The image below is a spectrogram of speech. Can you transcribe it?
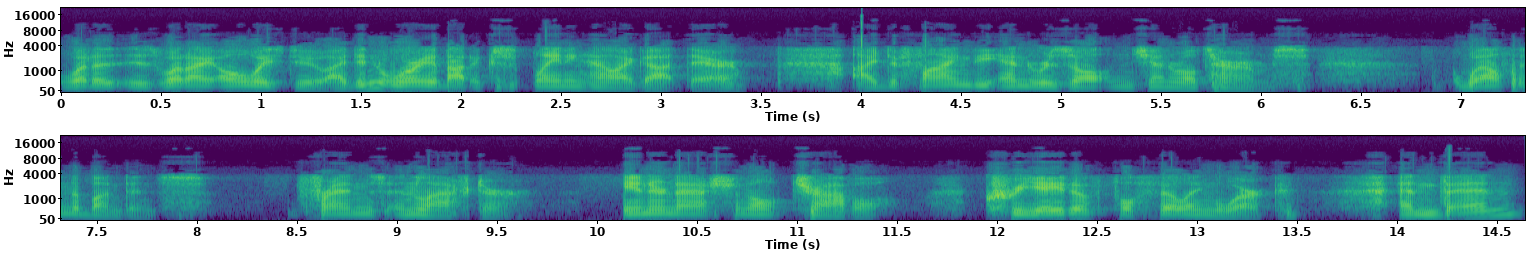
what is what I always do. I didn't worry about explaining how I got there. I defined the end result in general terms wealth and abundance, friends and laughter, international travel, creative, fulfilling work. And then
